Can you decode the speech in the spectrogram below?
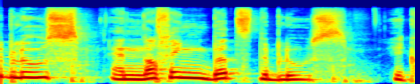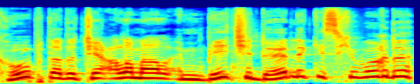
De blues and nothing but the blues. Ik hoop dat het je allemaal een beetje duidelijk is geworden.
